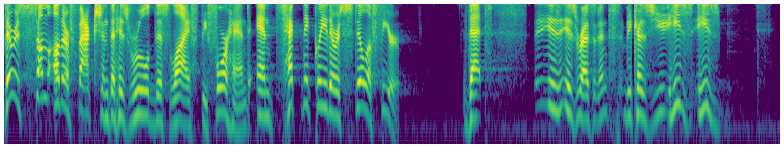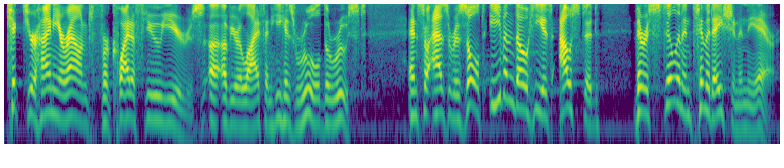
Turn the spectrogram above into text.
there is some other faction that has ruled this life beforehand, and technically there is still a fear that is, is resident because you, he's, he's kicked your hiney around for quite a few years uh, of your life, and he has ruled the roost. And so, as a result, even though he is ousted, there is still an intimidation in the air.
